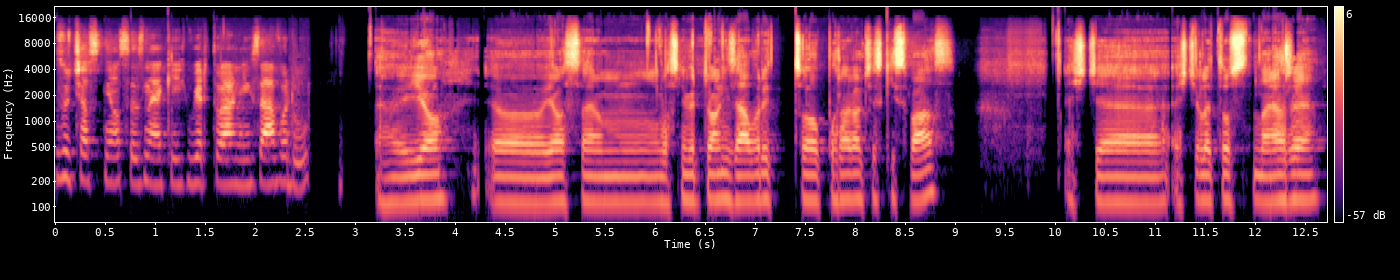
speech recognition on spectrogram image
Zúčastnil se z nějakých virtuálních závodů? Eh, jo, eh, jel jsem vlastně virtuální závody, co pořádal Český svaz. Ještě, ještě letos na jaře,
